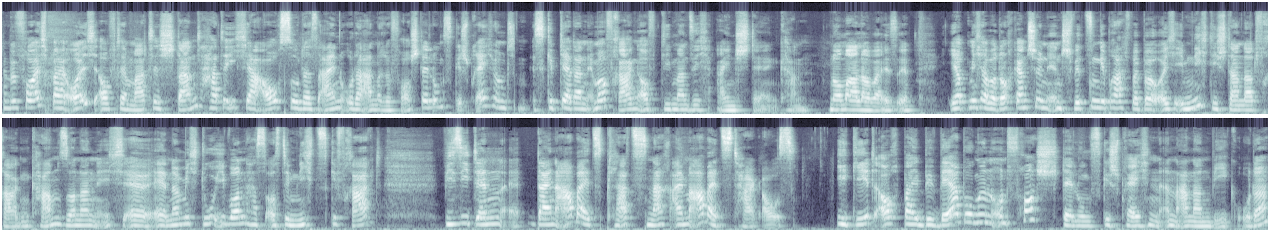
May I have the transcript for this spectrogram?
Bevor ich bei euch auf der Matte stand, hatte ich ja auch so das ein oder andere Vorstellungsgespräch und es gibt ja dann immer Fragen, auf die man sich einstellen kann. Normalerweise. Ihr habt mich aber doch ganz schön ins Schwitzen gebracht, weil bei euch eben nicht die Standardfragen kamen, sondern ich äh, erinnere mich, du, Yvonne, hast aus dem Nichts gefragt, wie sieht denn dein Arbeitsplatz nach einem Arbeitstag aus? Ihr geht auch bei Bewerbungen und Vorstellungsgesprächen einen anderen Weg, oder?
